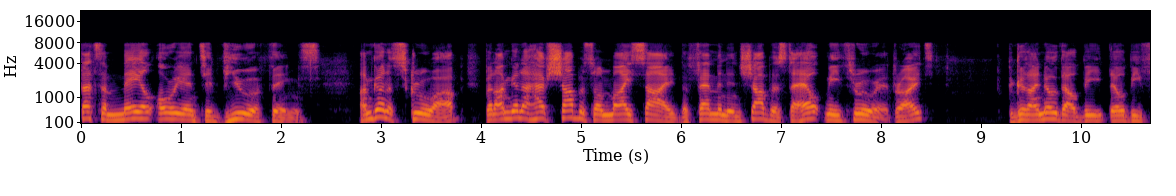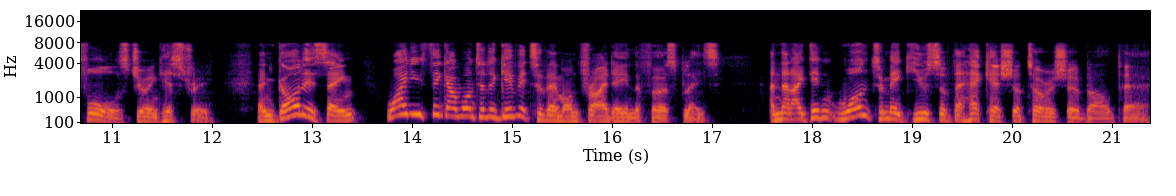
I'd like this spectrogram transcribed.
that's a male-oriented view of things. I'm going to screw up, but I'm going to have Shabbos on my side, the feminine Shabbos, to help me through it, right? Because I know there'll be there'll be falls during history. And God is saying, Why do you think I wanted to give it to them on Friday in the first place? And that I didn't want to make use of the Hekesh of Torah Shebaal Peh,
